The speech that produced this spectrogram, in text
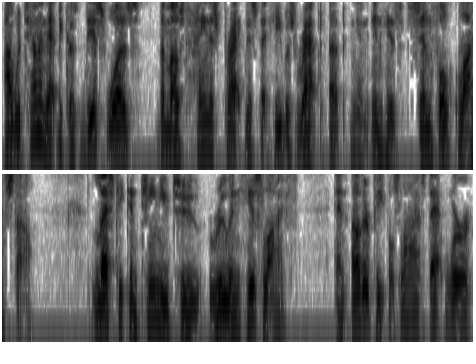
I would tell him that because this was the most heinous practice that he was wrapped up in in his sinful lifestyle lest he continue to ruin his life and other people's lives that were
